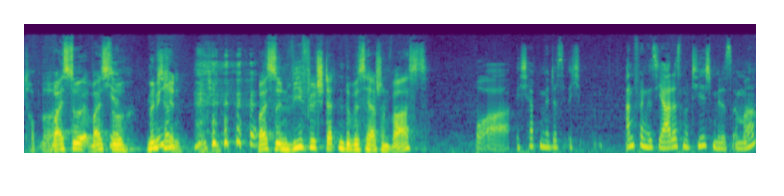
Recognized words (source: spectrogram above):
Top 3. Weißt du, weißt München. du, München? München. weißt du, in wie vielen Städten du bisher schon warst? Boah, ich habe mir das, ich, Anfang des Jahres notiere ich mir das immer.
